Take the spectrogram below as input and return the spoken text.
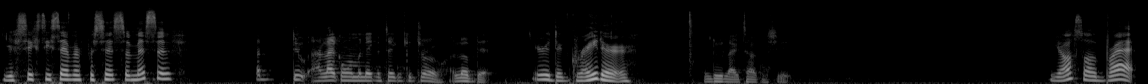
You're 67% submissive. I do. I like a woman that can take control. I love that. You're a degrader. I do like talking shit. You're also a brat.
